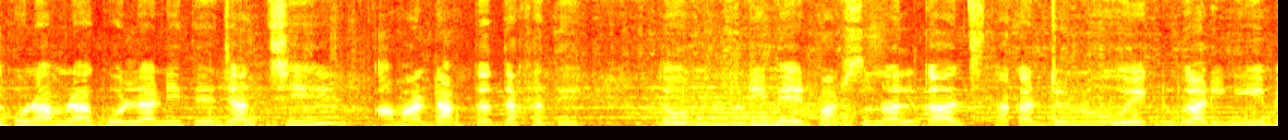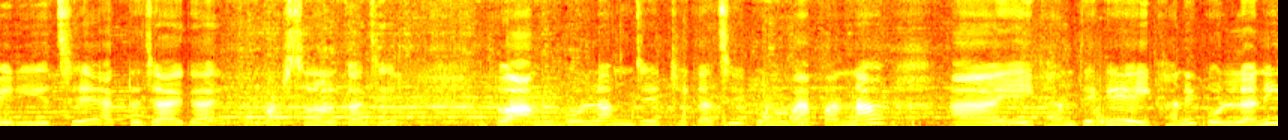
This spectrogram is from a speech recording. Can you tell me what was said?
এখন আমরা কল্যাণীতে যাচ্ছি আমার ডাক্তার দেখাতে। তো রিমের পার্সোনাল কাজ থাকার জন্য ও একটু গাড়ি নিয়ে বেরিয়েছে একটা জায়গায় পার্সোনাল কাজে। তো আমি বললাম যে, ঠিক আছে, কোনো ব্যাপার না এইখান থেকে এইখানে কল্যাণী,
